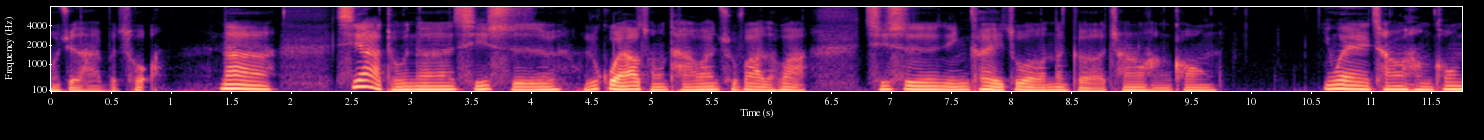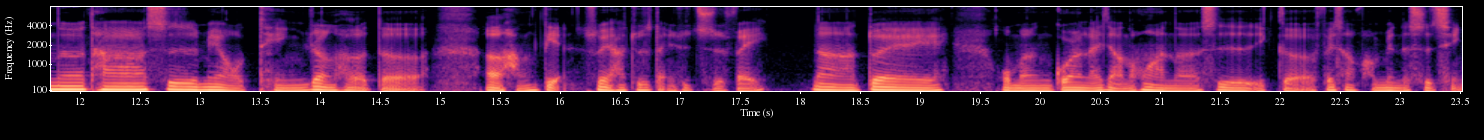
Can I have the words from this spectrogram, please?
我觉得还不错。那西雅图呢，其实如果要从台湾出发的话，其实您可以坐那个长荣航空。因为长荣航空呢，它是没有停任何的呃航点，所以它就是等于是直飞。那对我们国人来讲的话呢，是一个非常方便的事情。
